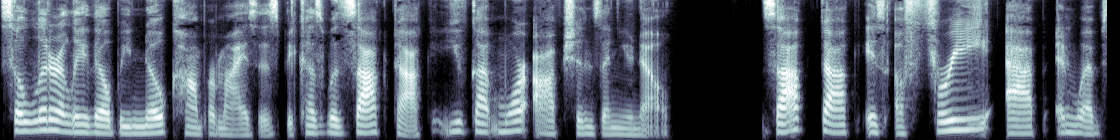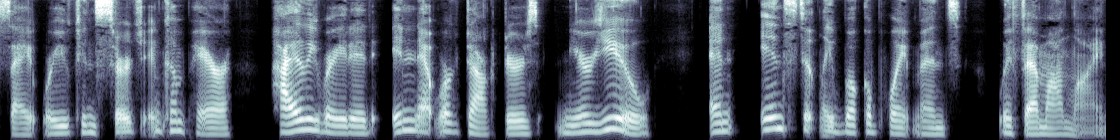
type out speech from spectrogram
So, literally, there'll be no compromises because with ZocDoc, you've got more options than you know. ZocDoc is a free app and website where you can search and compare highly rated in network doctors near you and instantly book appointments with them online.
